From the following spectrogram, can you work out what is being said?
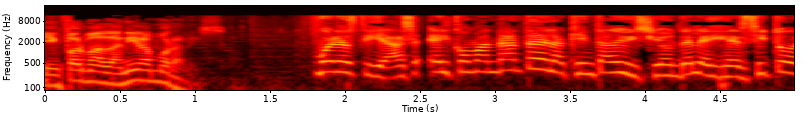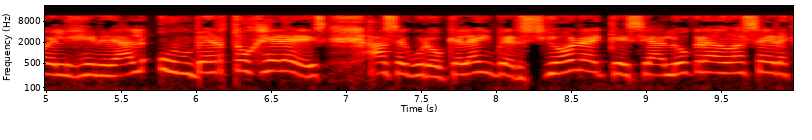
Informa Daniela Morales. Buenos días. El comandante de la quinta división del ejército, el general Humberto Jerez, aseguró que la inversión que se ha logrado hacer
